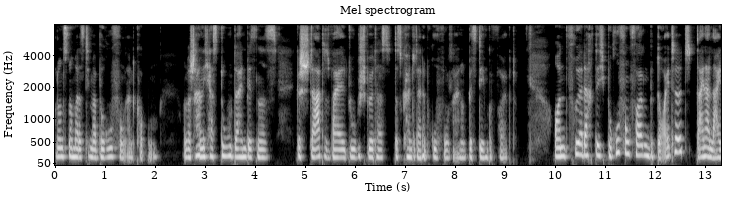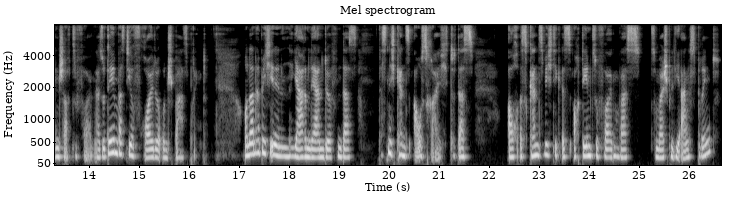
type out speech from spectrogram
und uns nochmal das Thema Berufung angucken. Und wahrscheinlich hast du dein Business gestartet, weil du gespürt hast, das könnte deine Berufung sein und bist dem gefolgt. Und früher dachte ich, Berufung folgen bedeutet, deiner Leidenschaft zu folgen, also dem, was dir Freude und Spaß bringt. Und dann habe ich in den Jahren lernen dürfen, dass das nicht ganz ausreicht, dass auch es ganz wichtig ist, auch dem zu folgen, was zum Beispiel die Angst bringt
